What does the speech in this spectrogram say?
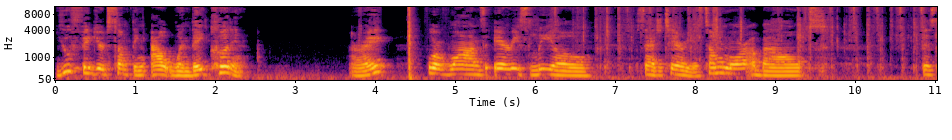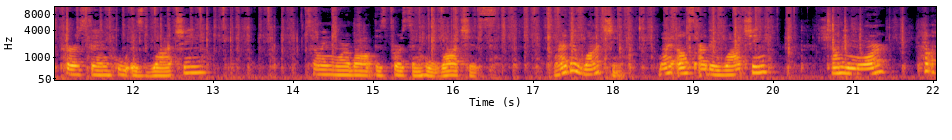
You figured something out when they couldn't. All right? Four of Wands, Aries, Leo, Sagittarius. Tell me more about this person who is watching. Tell me more about this person who watches. Why are they watching? Why else are they watching? Tell me more. Huh.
